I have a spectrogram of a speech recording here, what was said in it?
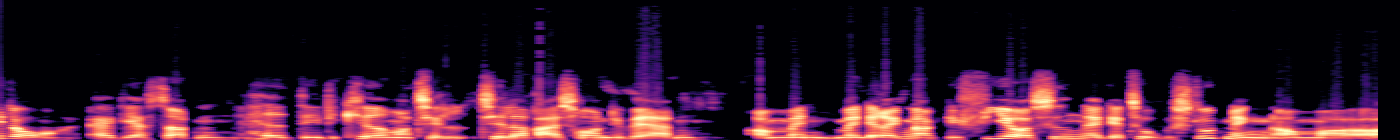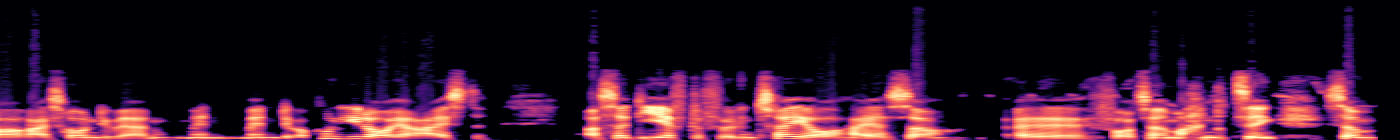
et år, at jeg sådan havde dedikeret mig til, til at rejse rundt i verden. Og, men, men det er rigtig nok, det er fire år siden, at jeg tog beslutningen om at, at rejse rundt i verden. Men, men det var kun et år, jeg rejste. Og så de efterfølgende tre år har jeg så øh, foretaget mig andre ting, som,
